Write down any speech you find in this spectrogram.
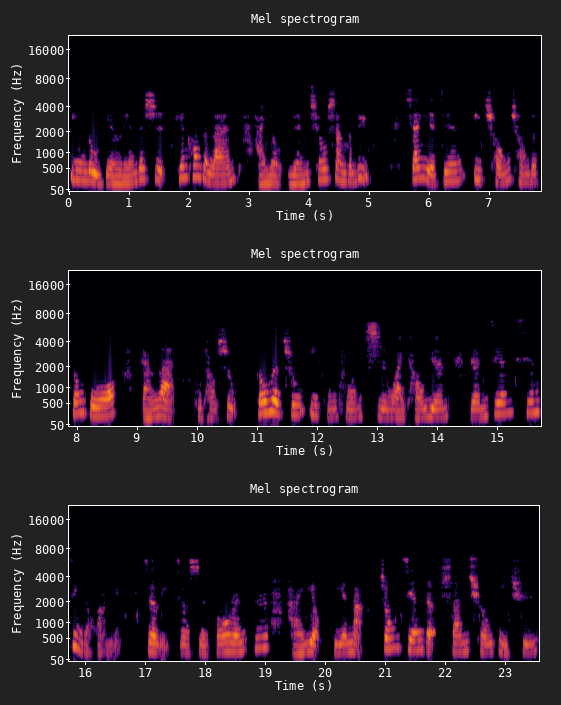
映入眼帘的是天空的蓝，还有圆丘上的绿。山野间一重重的松柏、橄榄、葡萄树，勾勒出一幅幅世外桃源、人间仙境的画面。这里就是佛罗伦斯还有维也纳中间的山丘地区。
